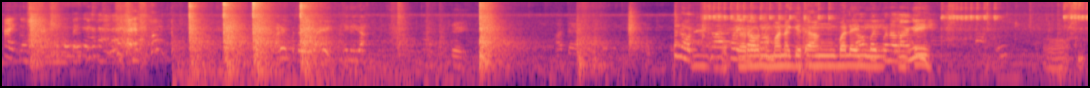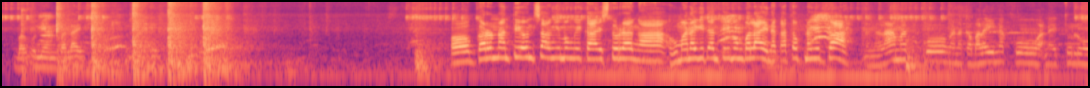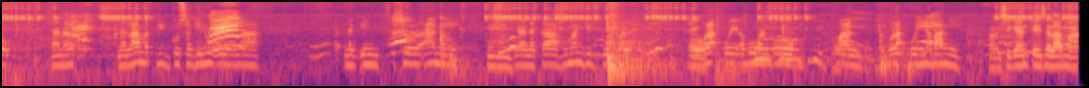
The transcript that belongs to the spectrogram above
Ay, kumakain mo tayo. Karon managid ang balay ni Ante. Oh, bago niyang balay. O karon anti unsa ang imong ika-istorya nga humanagid anti imong balay nakatop na gid ka. Nanalamat ko nga nakabalay na ko na itulo. Nalamat gid ko sa Ginoo nga nag-insure ani nga nakahuman gid ko balay. Kay wala ko'y abuhan o kuan, wala ko hinabangi. O, sige ante, salamat.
